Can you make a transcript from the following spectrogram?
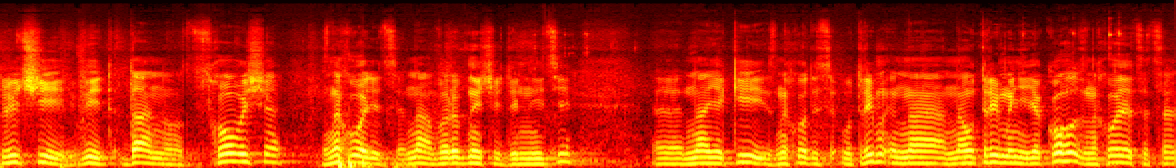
Ключі від даного сховища знаходяться на виробничій дільниці, е, на якій знаходиться на, на утриманні якого знаходиться це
